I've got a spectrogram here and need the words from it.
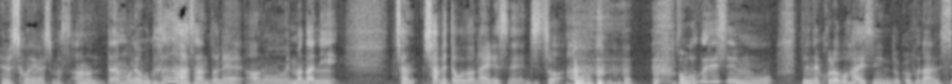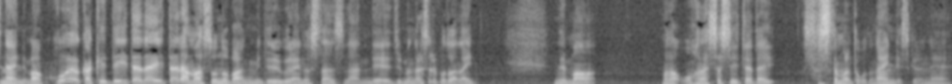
よろしくお願いします。あのでもね僕笹原さんとねあの未だにちゃん喋ったことはないですね実は。僕自身も全然コラボ配信とか普段しないんでまあ声をかけていただいたらまあその番組出るぐらいのスタンスなんで自分からすることはない。でまあまだお話しさせていただいさせてもらったことないんですけどね、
